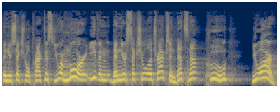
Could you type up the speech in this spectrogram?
than your sexual practice. You are more even than your sexual attraction. That's not who you are.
